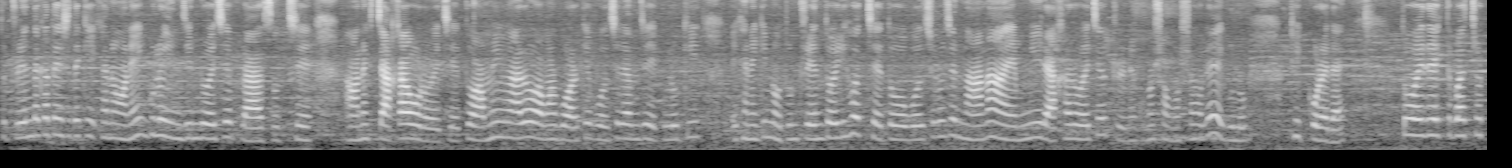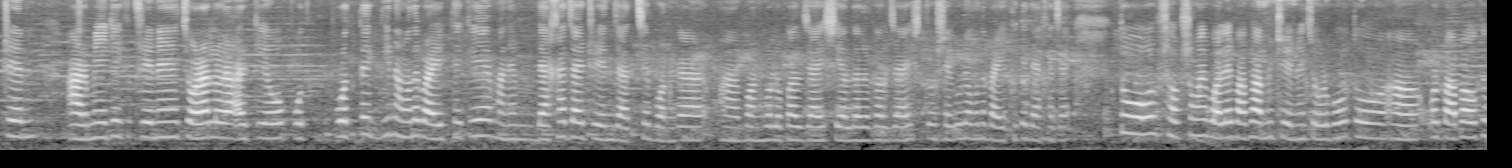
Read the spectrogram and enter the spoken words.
তো ট্রেন দেখাতে এসে দেখি এখানে অনেকগুলো ইঞ্জিন রয়েছে প্লাস হচ্ছে অনেক চাকাও রয়েছে। তো আমি আরও আমার বরকে বলছিলাম যে, এগুলো কি, এখানে কি নতুন ট্রেন তৈরি হচ্ছে? তো বলছিল যে, না না, এমনি রাখা রয়েছে ট্রেনে কোনো সমস্যা হলে এগুলো ঠিক করে দেয়। তো যে দেখতে পাচ্ছ ট্রেন আর মেয়েকে একটু ট্রেনে চড়ালো আর কেউ প্রত্যেক দিন আমাদের বাড়ির থেকে মানে দেখা যায় ট্রেন যাচ্ছে, বনগা বনগা লোকাল যায়, শিয়ালদা লোকাল যায়, তো সেগুলো আমাদের বাড়ি থেকে দেখা যায়। তো ও সবসময় বলে বাবা আমি ট্রেনে চড়বো। তো ওর বাবা ওকে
